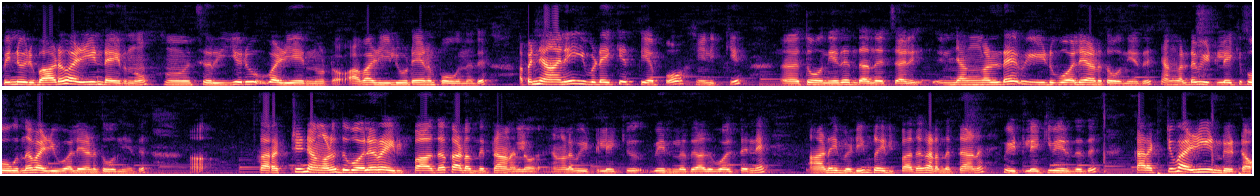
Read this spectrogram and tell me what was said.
പിന്നെ ഒരുപാട് വഴിയുണ്ടായിരുന്നു. ചെറിയൊരു വഴിയായിരുന്നു കേട്ടോ. ആ വഴിയിലൂടെയാണ് പോകുന്നത്. അപ്പം ഞാൻ ഇവിടേക്ക് എത്തിയപ്പോൾ എനിക്ക് തോന്നിയത് എന്താണെന്ന് വെച്ചാൽ ഞങ്ങളുടെ വീട് പോലെയാണ് തോന്നിയത്. ഞങ്ങളുടെ വീട്ടിലേക്ക് പോകുന്ന വഴി പോലെയാണ് തോന്നിയത്. കറക്റ്റ് ഞങ്ങൾ ഇതുപോലെ റെയിൽപാത കടന്നിട്ടാണല്ലോ ഞങ്ങളെ വീട്ടിലേക്ക് വരുന്നത്. അതുപോലെ തന്നെ ആണ് ഇവിടെയും റെയിൽപാത കടന്നിട്ടാണ് വീട്ടിലേക്ക് വരുന്നത്. കറക്റ്റ് വഴിയുണ്ട് കേട്ടോ.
